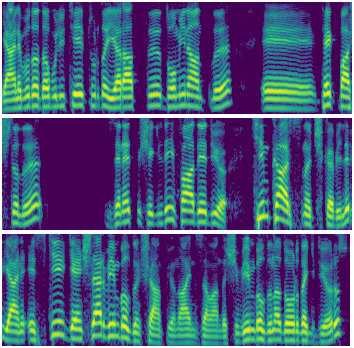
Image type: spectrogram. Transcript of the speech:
Yani bu da WTA turda yarattığı dominantlığı, e, tek başlılığı bize net bir şekilde ifade ediyor. Kim karşısına çıkabilir? Yani eski gençler Wimbledon şampiyonu aynı zamanda. Şimdi Wimbledon'a doğru da gidiyoruz.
